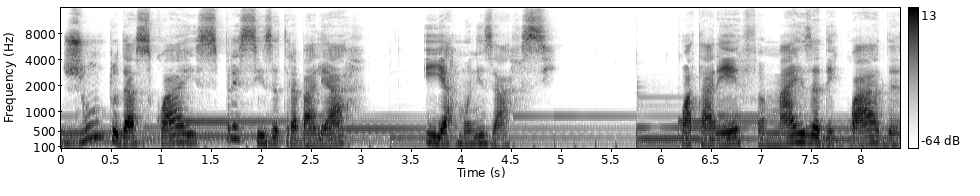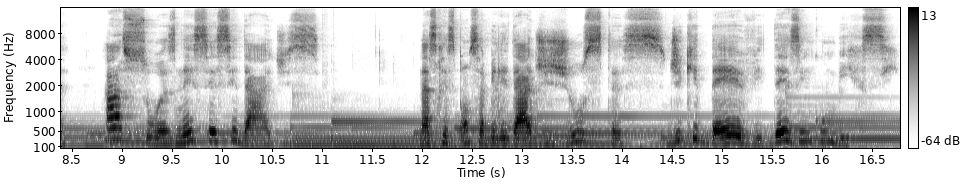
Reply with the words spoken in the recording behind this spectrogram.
junto das quais precisa trabalhar e harmonizar-se, com a tarefa mais adequada às suas necessidades nas responsabilidades justas de que deve desincumbir-se.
